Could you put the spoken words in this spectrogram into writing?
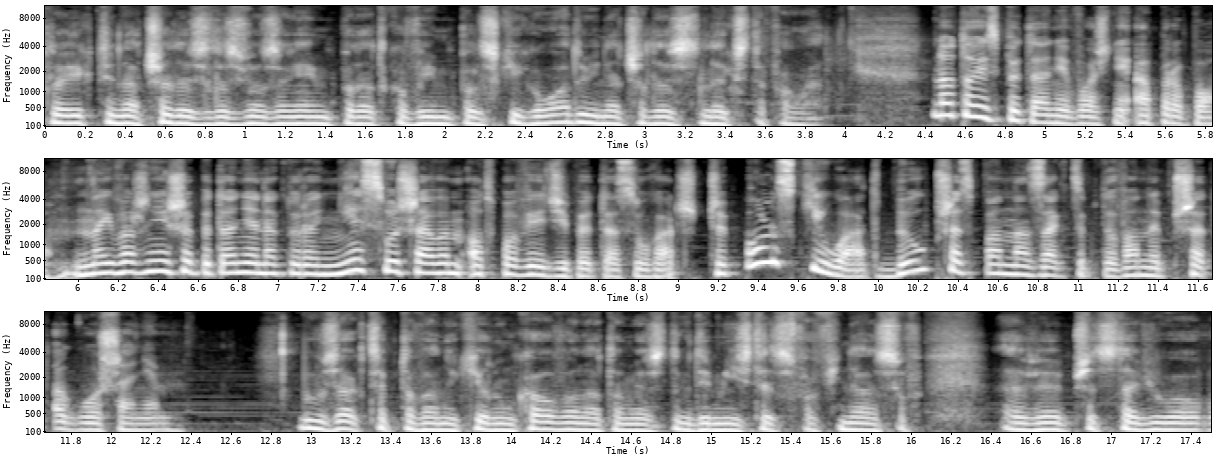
projekty na czele z rozwiązaniami podatkowymi Polskiego Ładu i na czele z Lex TVN. No to jest pytanie właśnie a propos. Najważniejsze pytanie, na które nie słyszałem odpowiedzi, pyta słuchacz. Czy Polski Ład był przez pana zaakceptowany przed ogłoszeniem? Był zaakceptowany kierunkowo, natomiast gdy Ministerstwo Finansów e, przedstawiło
